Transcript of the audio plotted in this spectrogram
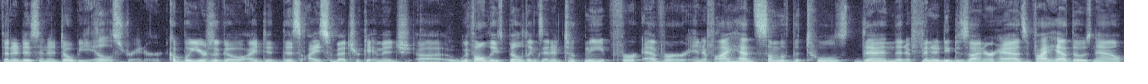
than it is in Adobe Illustrator. A couple years ago, I did this isometric image uh, with all these buildings, and it took me forever. And if I had some of the tools then that Affinity Designer has, if I had those now,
